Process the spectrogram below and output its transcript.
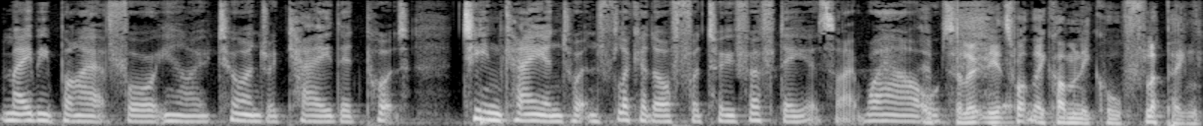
maybe buy it for, you know, 200k, they'd put 10k into it and flick it off for 250. It's like, wow. Absolutely. It's what they commonly call flipping.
